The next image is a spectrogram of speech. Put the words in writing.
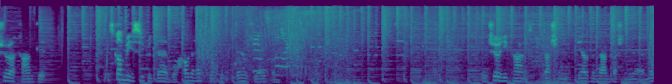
Sure I can't get. There's gotta be a secret there, but how the heck do I get down to the elephant? I'm sure he can't dash in. The elephant can't dash in the air. Nope.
